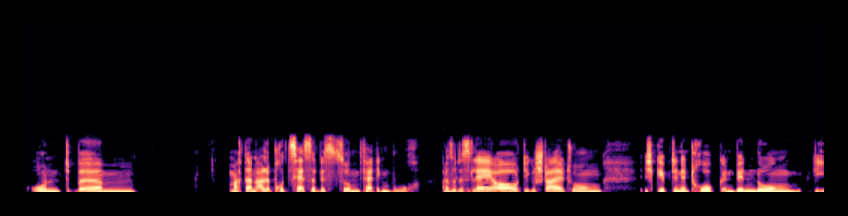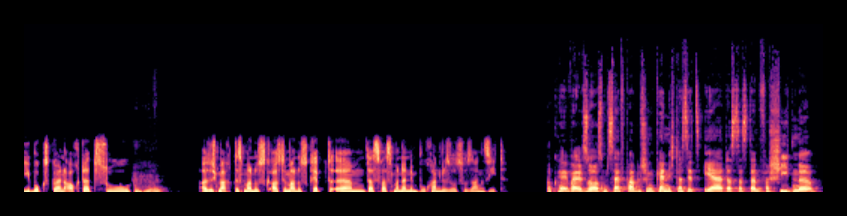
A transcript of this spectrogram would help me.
und ähm, macht dann alle Prozesse bis zum fertigen Buch. Also mhm. das Layout, die Gestaltung, ich gebe den den Druck, in Bindung, die E-Books gehören auch dazu. Mhm. Also ich mache das Manus aus dem Manuskript ähm, das, was man dann im Buchhandel sozusagen sieht. Okay, weil so aus dem Self-Publishing kenne ich das jetzt eher, dass das dann verschiedene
